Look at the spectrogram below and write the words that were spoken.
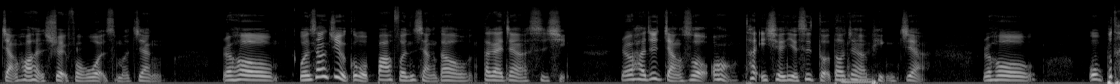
讲话很 straightforward 什么这样，然后文上就有跟我爸分享到大概这样的事情，然后他就讲说，哦，他以前也是得到这样的评价。然后我不太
